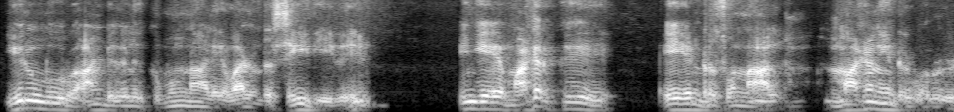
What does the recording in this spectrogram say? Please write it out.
இருநூறு ஆண்டுகளுக்கு முன்னாலே வாழ்ந்த செய்தி இது. இங்கே மகற்கு என்று சொன்னால் மகன் என்று பொருள்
